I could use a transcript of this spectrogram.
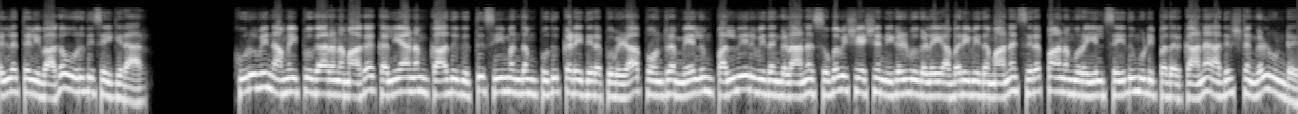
தெள்ளத்தெளிவாக உறுதி செய்கிறார். குருவின் அமைப்பு காரணமாக கல்யாணம் காதுகுத்து சீமந்தம் புதுக்கடை திறப்பு விழா போன்ற மேலும் பல்வேறு விதங்களான சுபவிசேஷ நிகழ்வுகளை அபரிவிதமான சிறப்பான முறையில் செய்து முடிப்பதற்கான அதிர்ஷ்டங்கள் உண்டு.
